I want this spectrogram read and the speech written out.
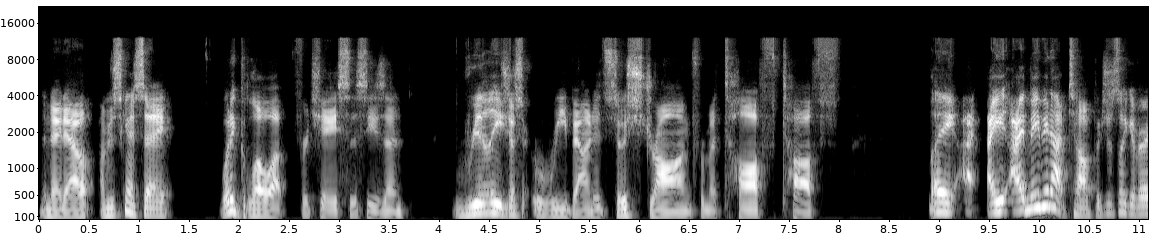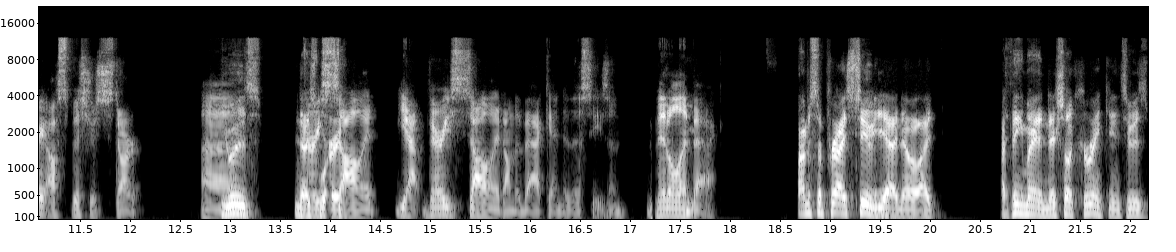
the night out, I'm just gonna say what a glow up for Chase this season. Really just rebounded so strong from a tough, tough like I, I, I maybe not tough, but just like a very auspicious start. Um, He was nice very word. solid. Yeah, very solid on the back end of this season, middle and back. I'm surprised too. Yeah, no, I I think my initial rankings he was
